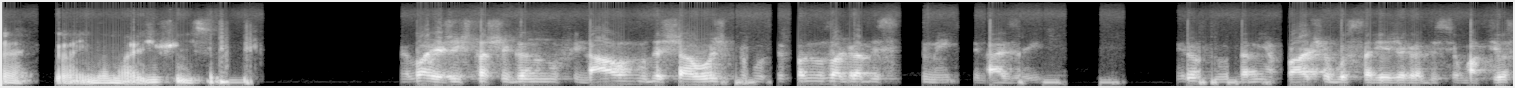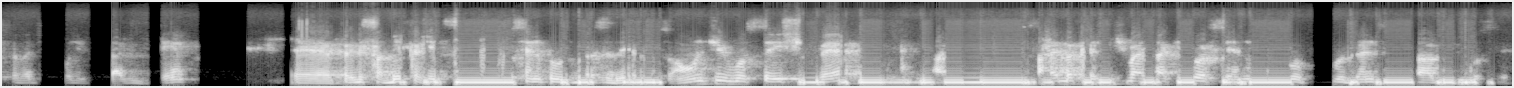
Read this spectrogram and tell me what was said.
é, ainda mais difícil. Eloy, a gente está chegando no final. Vou deixar hoje para você fazer os agradecimentos finais aí. Primeiro, da minha parte, eu gostaria de agradecer o Matheus pela disponibilidade de tempo. É, para ele saber que a gente está torcendo pelos brasileiros. Onde você estiver, saiba que a gente vai estar aqui torcendo por, por grandes resultados de você.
